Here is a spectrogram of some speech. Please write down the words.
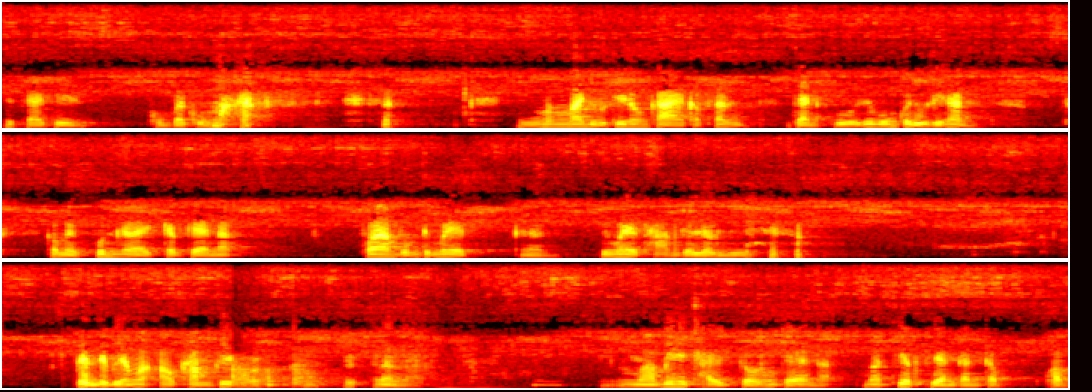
นิสัยที่คงไปคงมามันมาอยู่ที่น้องกายกับท่านอาจารย์กูที่ผมก็อยู่ที่นั่น ก็ไม่คุ้นอะไรกับแกนัก เพราะนั้นผมถึงไม่ได้นั่นจึงไม่ได้ถามแกเรื่องนี้ เป็นแต่เพียงว่าเอาคำที่นั่นแหละ มาวินิจฉัยตัวของแกน่ะ มาเทียบเทียงกันกับความ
